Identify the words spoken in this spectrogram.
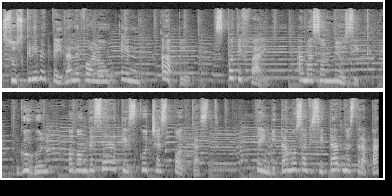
suscríbete y dale follow en Apple, Spotify, Amazon Music, Google o donde sea que escuches podcast. Te invitamos a visitar nuestra página.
